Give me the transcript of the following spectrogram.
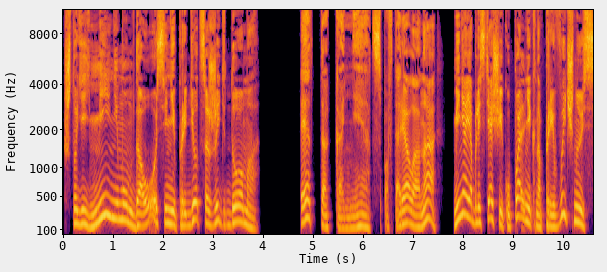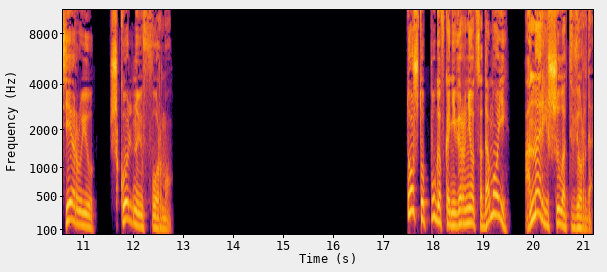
что ей минимум до осени придется жить дома? «Это конец», — повторяла она, меняя блестящий купальник на привычную серую школьную форму. То, что пуговка не вернется домой, она решила твердо.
